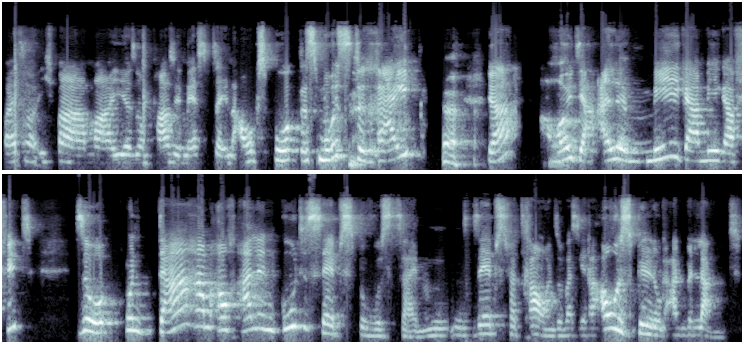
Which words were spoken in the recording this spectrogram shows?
weiß noch, ich war mal hier so ein paar Semester in Augsburg, das musste rein. ja, heute ja alle mega, mega fit. So, und da haben auch alle ein gutes Selbstbewusstsein und Selbstvertrauen, so was ihre Ausbildung anbelangt.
